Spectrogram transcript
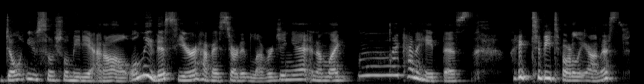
don't use social media at all. Only this year have I started leveraging it. And I'm like, mm, I kind of hate this, like to be totally honest.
